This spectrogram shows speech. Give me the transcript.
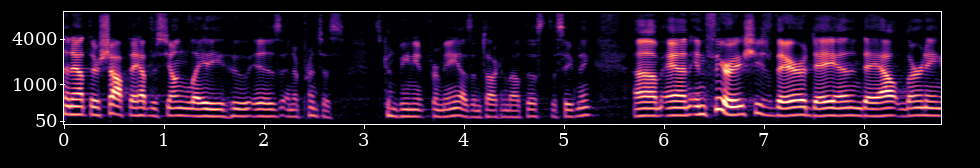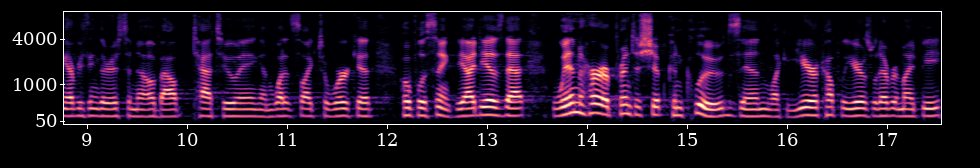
And at their shop, they have this young lady who is an apprentice. It's convenient for me as I'm talking about this this evening. Um, and in theory, she's there day in and day out learning everything there is to know about tattooing and what it's like to work at Hopeless Ink. The idea is that when her apprenticeship concludes in like a year, a couple of years, whatever it might be,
